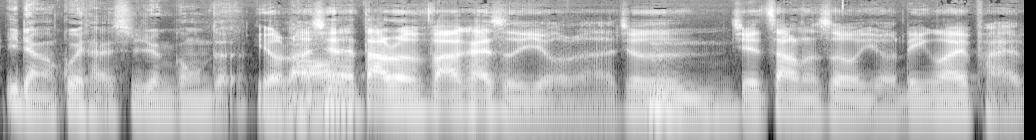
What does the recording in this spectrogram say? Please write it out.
一两个柜台是人工的。有了，现在大润发开始有了，就是结账的时候有另外一排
